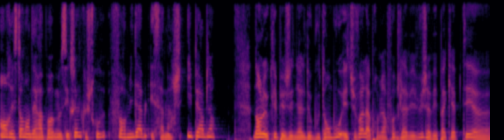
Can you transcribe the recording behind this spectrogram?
en restant dans des rapports homosexuels que je trouve formidables, et ça marche hyper bien. Non, le clip est génial de bout en bout. Et tu vois, la première fois que je l'avais vu, j'avais pas capté. Euh,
